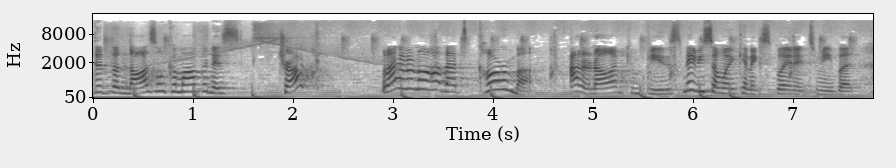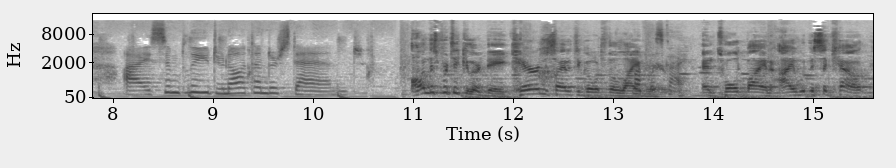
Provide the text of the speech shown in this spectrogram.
did the nozzle come off in his truck? But I don't know how that's karma. I don't know, I'm confused. Maybe someone can explain it to me, but I simply do not understand. On this particular day, Karen decided to go to the library and told by an eyewitness account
